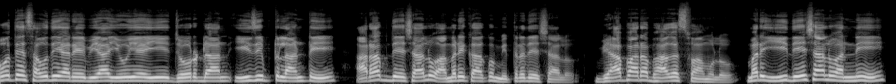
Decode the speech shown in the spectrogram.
పోతే Saudi Arabia UAE Jordan Egypt లాంటి అరబ్ దేశాలు అమెరికాకు మిత్రదేశాలు వ్యాపార భాగస్వాములు. మరి ఈ దేశాలు అన్నీ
